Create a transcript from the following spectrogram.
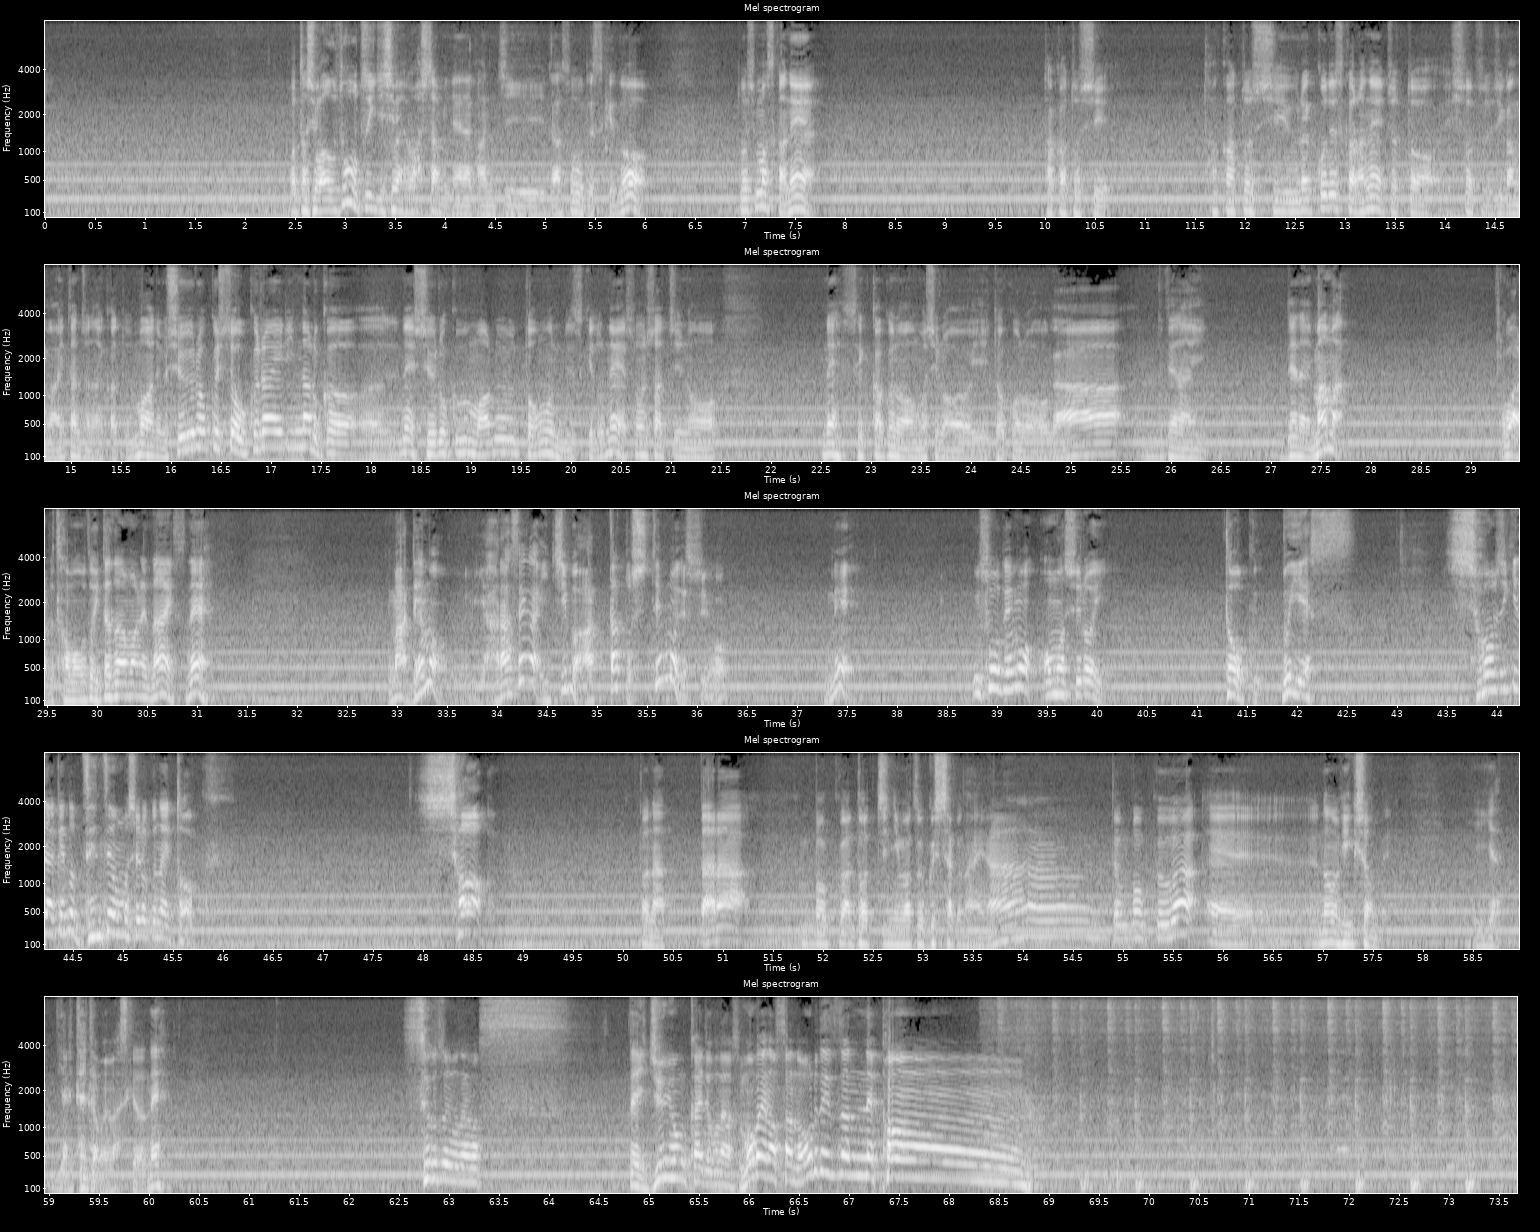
私は嘘をついてしまいましたみたいな感じだそうですけどどうしますかね？高俊高年売れっ子ですからねちょっと一つ時間が空いたんじゃないかと。まあでも収録してお蔵入りになるか、ね、収録分もあると思うんですけどねその人たちの、ね、せっかくの面白いところが出ない出ないまま終わる玉音いただまれないですね。まあでもやらせが一部あったとしてもですよ。ね。嘘でも面白いトーク。VS 正直だけど全然面白くないトーク。勝負。となったら僕はどっちにも属したくないな。でも僕は、えー、ノンフィクションでややりたいと思いますけどね。そういうことでございます。第14回でございます「モバイのおっさんのオールデイズ・ザ・ネポン」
